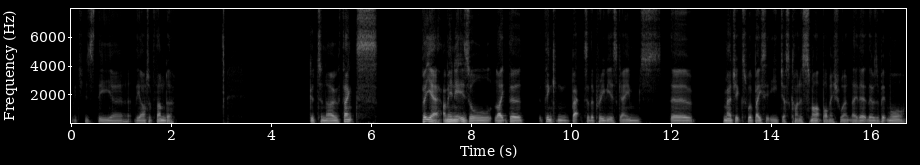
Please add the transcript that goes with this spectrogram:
which is the uh, the art of thunder. Good to know. Thanks. But yeah, I mean, it is all like the thinking back to the previous games. The magics were basically just kind of smart bombish, weren't they? There, there was a bit more.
